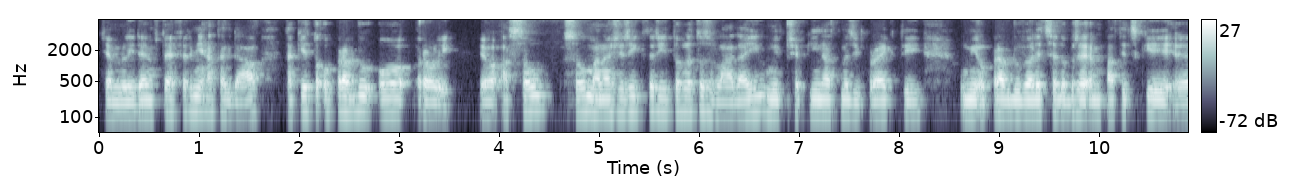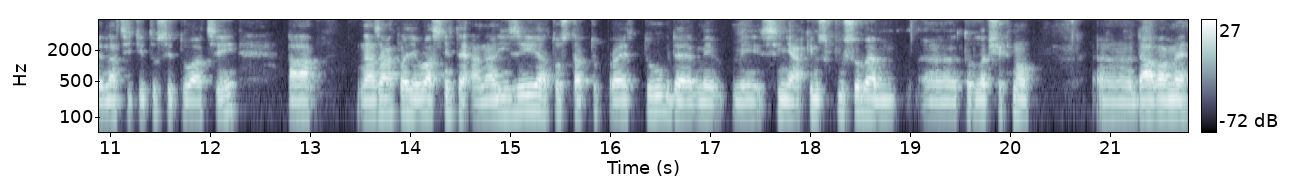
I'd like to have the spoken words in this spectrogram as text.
těm lidem v té firmě a tak dál, tak je to opravdu o roli. Jo, a jsou, jsou manažeři, kteří tohle to zvládají, umí přepínat mezi projekty, umí opravdu velice dobře empaticky eh, nacítit tu situaci a na základě vlastně té analýzy a to startu projektu, kde my, my si nějakým způsobem eh, tohle všechno eh, dáváme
